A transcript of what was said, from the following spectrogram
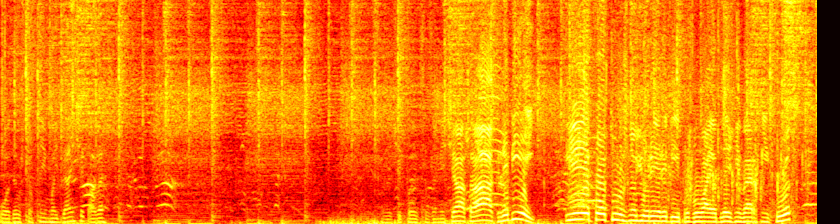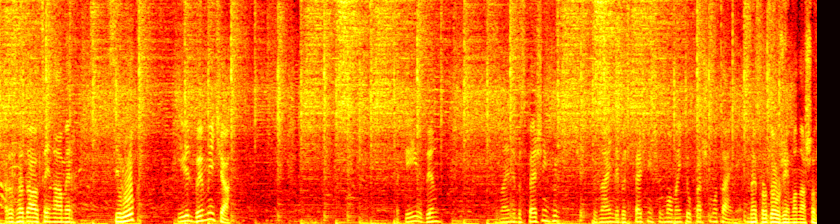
Входив у штрафний майданчик, але Зачепився за м'яча. Так, Рибій. І потужно Юрій Рибій пробуває в ближній верхній кут. Розгадав цей намір Сірук. І відбив м'яча. Такий один з найнебезпечніших, з найнебезпечніших моментів у першому таймі. Ми продовжуємо нашу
